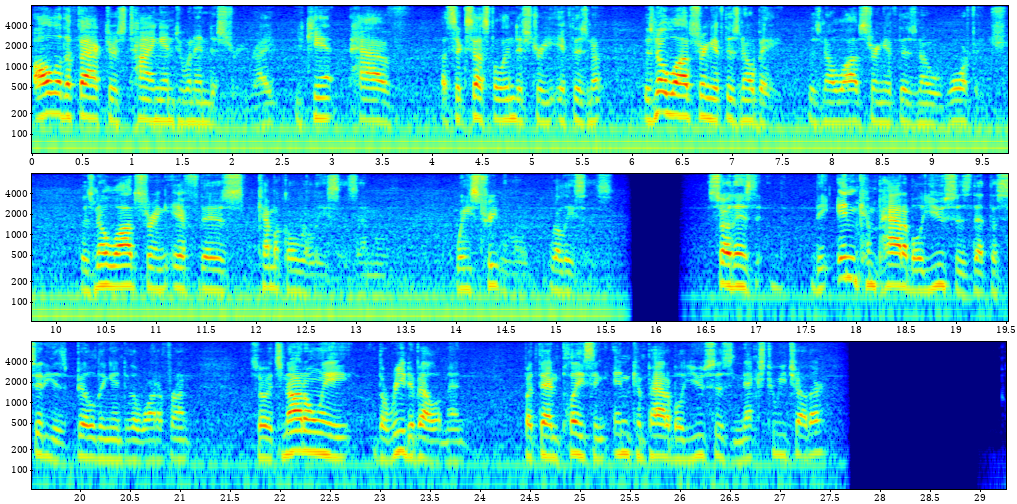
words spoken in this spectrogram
all of the factors tying into an industry, right? You can't have a successful industry if there's no there's no lobstering if there's no bait. There's no lobstering if there's no wharfage. There's no lobstering if there's chemical releases and waste treatment releases. So there's the incompatible uses that the city is building into the waterfront. So it's not only the redevelopment, but then placing incompatible uses next to each other.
